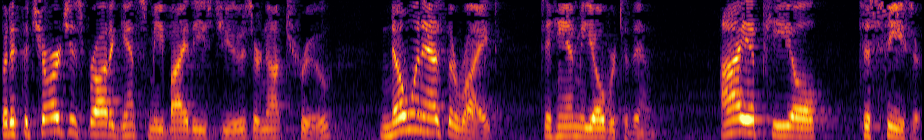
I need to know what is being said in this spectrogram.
But if the charges brought against me by these Jews are not true, no one has the right to hand me over to them. I appeal to Caesar.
